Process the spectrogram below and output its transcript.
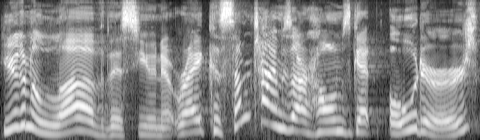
you're gonna love this unit, right? Because sometimes our homes get odors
